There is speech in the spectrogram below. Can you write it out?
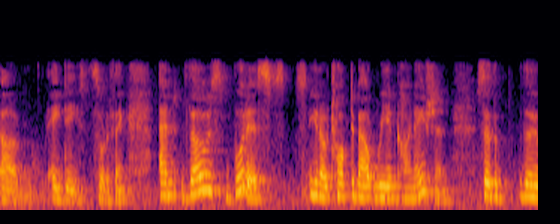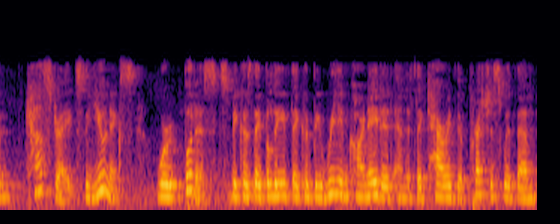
um, AD sort of thing. And those Buddhists, you know, talked about reincarnation. So the, the castrates, the eunuchs, were Buddhists because they believed they could be reincarnated, and if they carried their precious with them,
